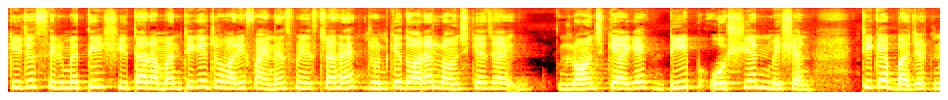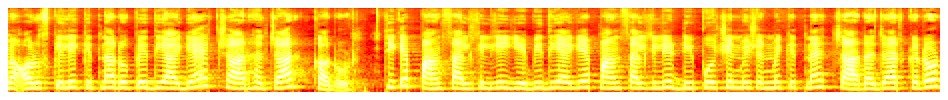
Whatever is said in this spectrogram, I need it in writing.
कि जो श्रीमती सीतारमन, ठीक है, जो हमारी फाइनेंस मिनिस्टर है, जिनके द्वारा लॉन्च किया जाए लॉन्च किया गया एक डीप ओशियन मिशन ठीक है बजट में, और उसके लिए कितना रुपए दिया गया है? चार हज़ार करोड़, ठीक है, पाँच साल के लिए ये भी दिया गया है, पाँच साल के लिए डीप ओशियन मिशन में कितना है? चार हज़ार करोड़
